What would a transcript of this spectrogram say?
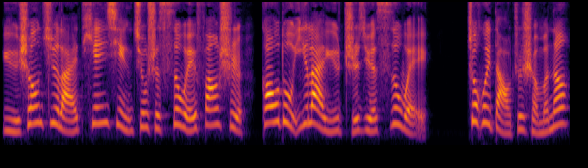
与生俱来天性，就是思维方式高度依赖于直觉思维，这会导致什么呢？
